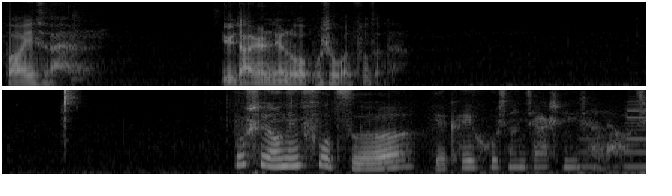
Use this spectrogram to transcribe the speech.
不好意思。与达人联络不是我负责的，不是由您负责，也可以互相加深一下了解。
